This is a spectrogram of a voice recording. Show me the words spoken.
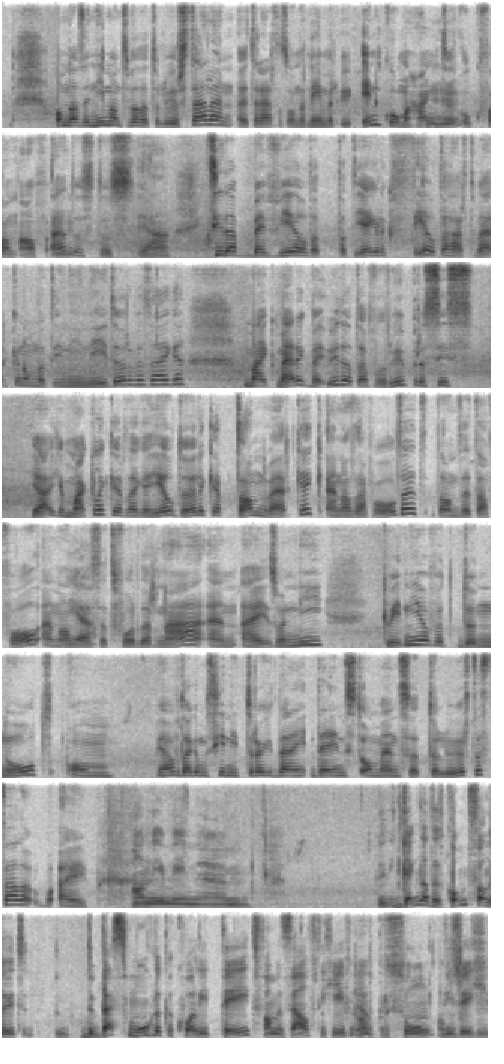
omdat ze niemand willen teleurstellen. En uiteraard als ondernemer, uw inkomen hangt er mhm. ook van af. Hè. Dus, dus ja, ik zie dat bij veel, dat, dat die eigenlijk veel te hard werken omdat die niet nee durven zeggen. Maar ik merk bij u dat dat voor u precies ja, gemakkelijker. Dat je heel duidelijk hebt, dan werk ik. En als dat vol zit, dan zit dat vol. En dan is het voor daarna. En ay, zo niet... Ik weet niet of het de nood om... Ja, of dat je misschien niet terugdeinst om mensen teleur te stellen. Ay. Ah nee, mijn... Ehm, ik denk dat het komt vanuit de best mogelijke kwaliteit van mezelf te geven aan de persoon die, zich,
